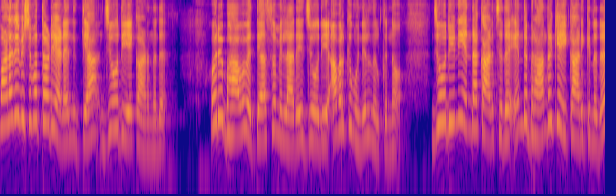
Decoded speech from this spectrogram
വളരെ വിഷമത്തോടെയാണ് നിത്യ ജ്യോതിയെ കാണുന്നത്. ഒരു ഭാവവ്യത്യാസവുമില്ലാതെ ജ്യോതി അവർക്ക് മുന്നിൽ നിൽക്കുന്നു. ജ്യോതി നീ എന്താ കാണിച്ചത്? എന്ത് ഭ്രാന്തൊക്കെയായി കാണിക്കുന്നത്?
